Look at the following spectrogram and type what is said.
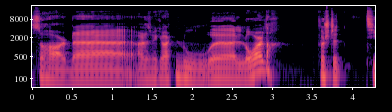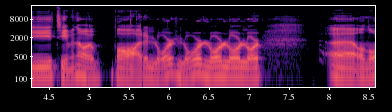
så har det, har det liksom ikke vært noe law, da. Første ti timene var jo bare law, law, law, law, law. Uh, og nå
